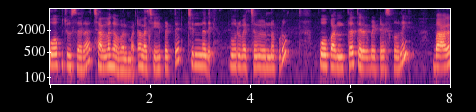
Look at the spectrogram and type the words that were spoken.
పోపు చూసారా? చల్లగా అవ్వాలన్నమాట. అలా చేయి పెడితే చిన్నదే. గోరువెచ్చగా ఉన్నప్పుడు పోపు అంతా తిరగబెట్టేసుకొని బాగా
